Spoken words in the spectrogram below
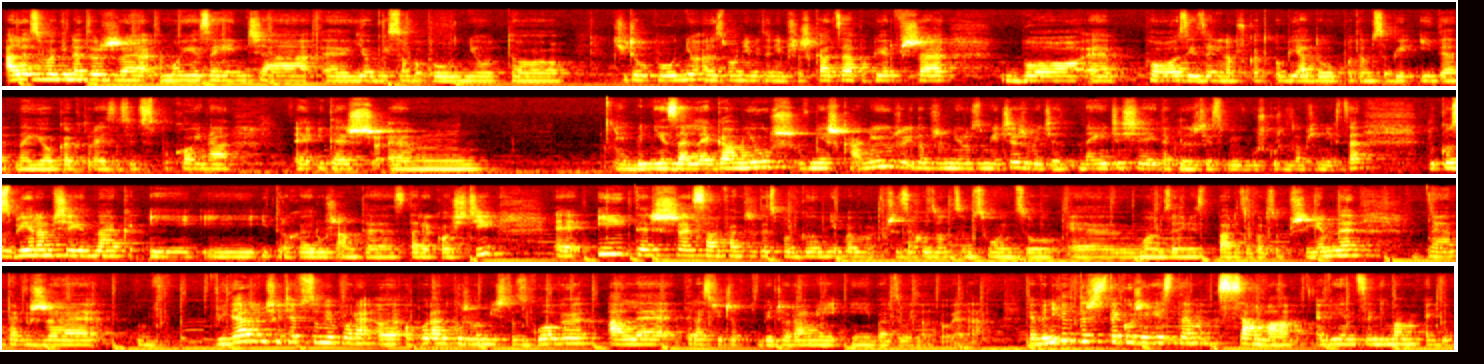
ale z uwagi na to, że moje zajęcia e, jogi są po południu, to ćwiczę po południu, ale zupełnie mi to nie przeszkadza. Po pierwsze, bo e, po zjedzeniu na przykład obiadu potem sobie idę na jogę, która jest dosyć spokojna e, i też jakby nie zalegam już w mieszkaniu, jeżeli dobrze mnie rozumiecie, że wiecie, najecie się i tak leżycie sobie w łóżku, że Wam się nie chce, tylko zbieram się jednak i, i, i trochę ruszam te stare kości. E, I też sam fakt, że to jest pod gołym niebem przy zachodzącym słońcu, moim zdaniem jest bardzo, bardzo przyjemny. Także w idealnym świecie w sumie pora, e, o poranku, żeby mieć to z głowy, ale teraz ćwiczę wieczorami i bardzo mi to odpowiada. E, wynika to też z tego, że jestem sama, więc nie mam jakby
